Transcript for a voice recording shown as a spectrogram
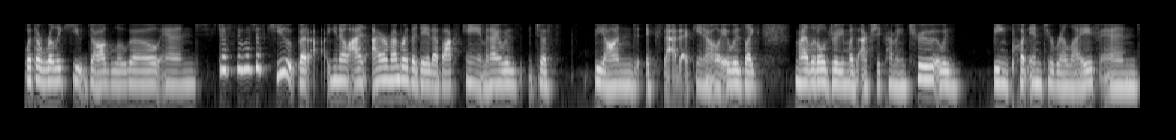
with a really cute dog logo and just it was just cute. But you know, I I remember the day that box came and I was just beyond ecstatic. You know, it was like my little dream was actually coming true. It was being put into real life and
